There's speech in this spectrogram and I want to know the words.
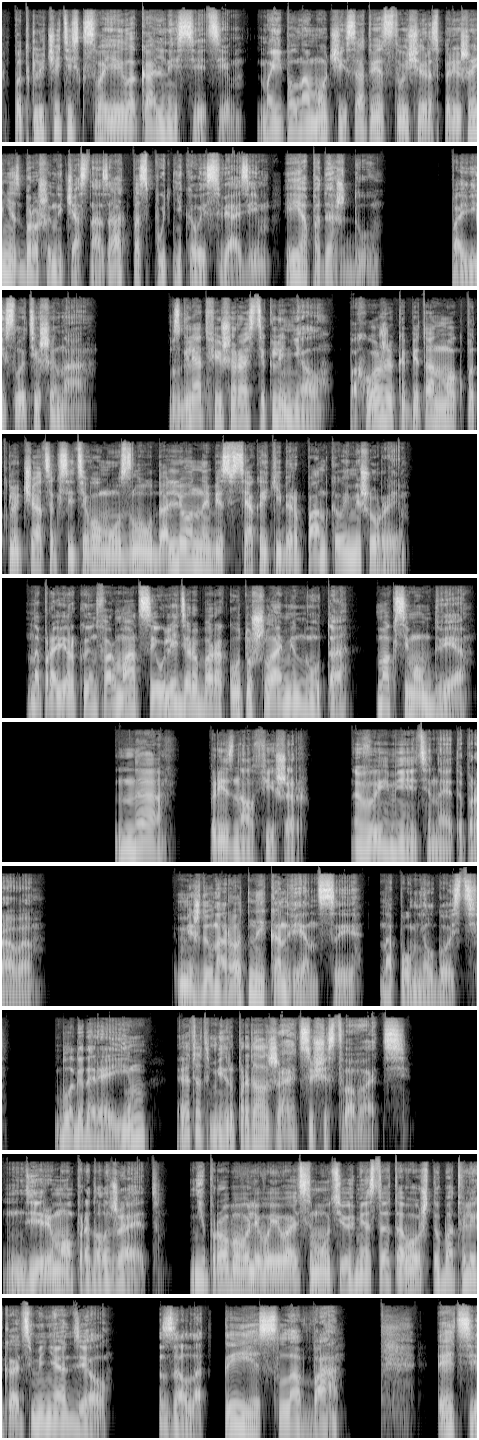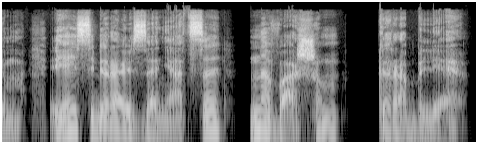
Подключитесь к своей локальной сети. Мои полномочия и соответствующие распоряжения сброшены час назад по спутниковой связи. И я подожду». Повисла тишина. Взгляд Фишера остекленел. Похоже, капитан мог подключаться к сетевому узлу удаленно, без всякой киберпанковой мишуры. На проверку информации у лидера Баракут ушла минута, максимум две. «Да», — признал Фишер. «Вы имеете на это право». «Международные конвенции», — напомнил гость. «Благодаря им этот мир продолжает существовать». «Дерьмо продолжает. Не пробовали воевать с мутью вместо того, чтобы отвлекать меня от дел?» «Золотые слова. Этим я и собираюсь заняться на вашем корабле».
